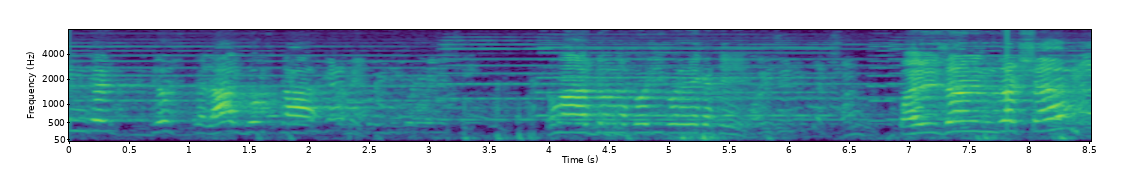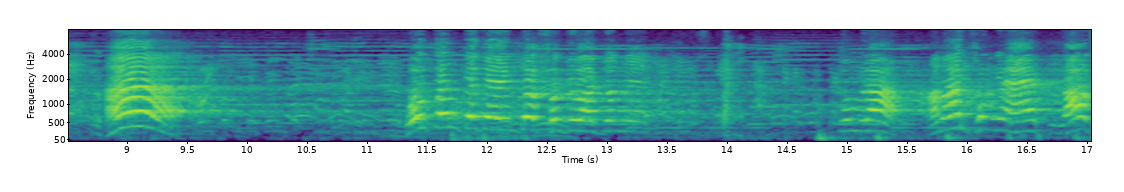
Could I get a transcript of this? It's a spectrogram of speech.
ইংরেজ দোষটা, লাল দোষটা তোমার জন্য তৈরি করে রেখেছি। পয়জন ইঞ্জেকশন হ্যাঁ! গৌতমকে যে ইঞ্জেকশন দেওয়ার জন্য তোমরা আমার সঙ্গে এক লাখ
